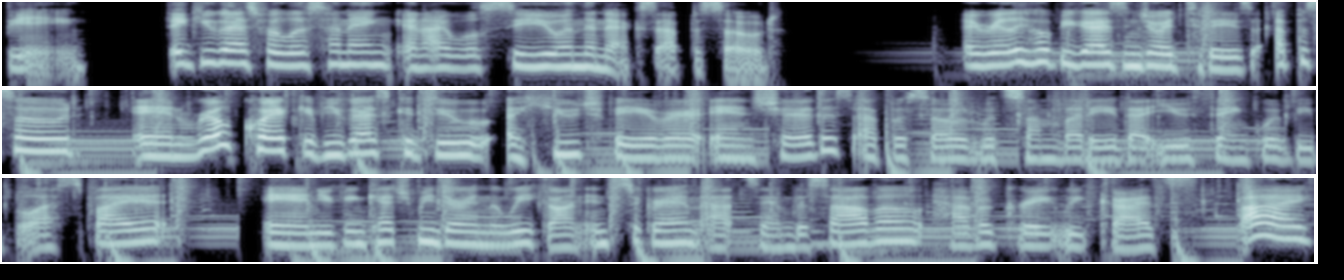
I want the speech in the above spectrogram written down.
being. Thank you guys for listening, and I will see you in the next episode. I really hope you guys enjoyed today's episode. And real quick, if you guys could do a huge favor and share this episode with somebody that you think would be blessed by it. And you can catch me during the week on Instagram at Sam DeSalvo. Have a great week, guys. Bye.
